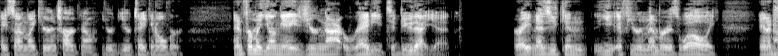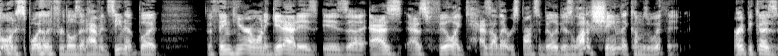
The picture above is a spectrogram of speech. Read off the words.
hey, son, like you're in charge now. You're you're taking over." And from a young age, you're not ready to do that yet, right? And as you can, if you remember as well, like, and I don't want to spoil it for those that haven't seen it, but the thing here I want to get at is is uh, as as Phil like has all that responsibility, there's a lot of shame that comes with it right? Because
